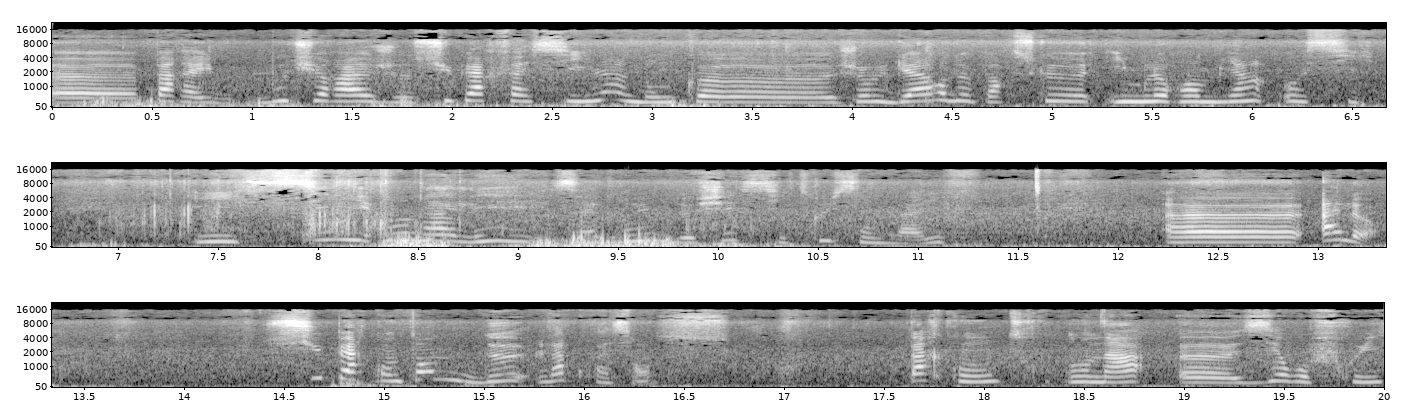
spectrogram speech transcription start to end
Euh, pareil, bouturage super facile, donc je le garde parce qu'il me le rend bien aussi. Ici, on a les agrumes de chez Citrus and Life. alors, super contente de la croissance. Par contre, on a zéro fruit.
